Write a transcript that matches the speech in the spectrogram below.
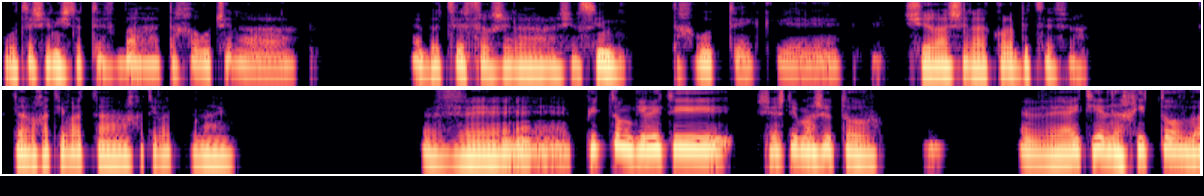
רוצה שאני אשתתף בתחרות של הבית ספר, של ה... שעושים תחרות אה, שירה של כל הבית ספר. זה היה בחטיבת חטיבת ביניים. ופתאום גיליתי שיש לי משהו טוב. והייתי ילד הכי טוב, ב...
